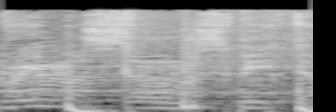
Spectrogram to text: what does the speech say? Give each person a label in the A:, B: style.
A: Every muscle must be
